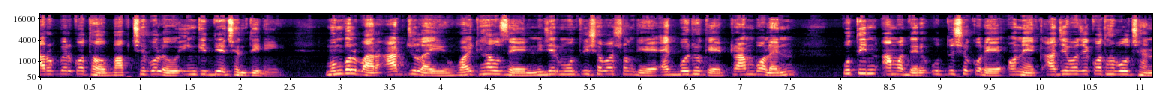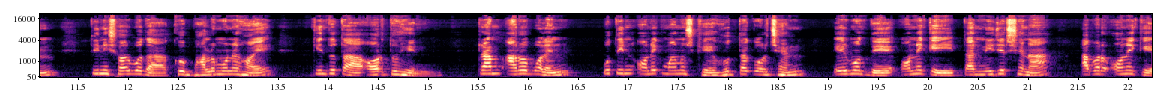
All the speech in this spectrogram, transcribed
আরোপের কথাও ভাবছে বলেও ইঙ্গিত দিয়েছেন তিনি। মঙ্গলবার আট জুলাই হোয়াইট হাউসে নিজের মন্ত্রিসভার সঙ্গে এক বৈঠকে ট্রাম্প বলেন, পুতিন আমাদের উদ্দেশ্য করে অনেক আজে বাজে কথা বলছেন। তিনি সর্বদা খুব ভালো মনে হয়, কিন্তু তা অর্থহীন। ট্রাম্প আরও বলেন, পুতিন অনেক মানুষকে হত্যা করছেন। এর মধ্যে অনেকেই তার নিজের সেনা, আবার অনেকে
